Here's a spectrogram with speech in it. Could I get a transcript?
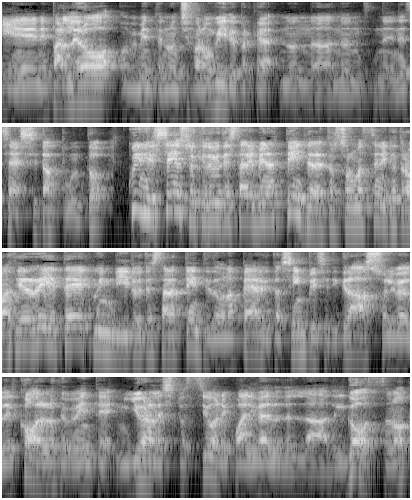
e ne parlerò, ovviamente non ci farò un video perché non, non, ne necessita appunto. Quindi il senso è che dovete stare ben attenti alle trasformazioni che trovate in rete, quindi dovete stare attenti da una perdita semplice di grasso a livello del collo, che ovviamente migliora la situazione qua a livello del, del gozzo, no?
